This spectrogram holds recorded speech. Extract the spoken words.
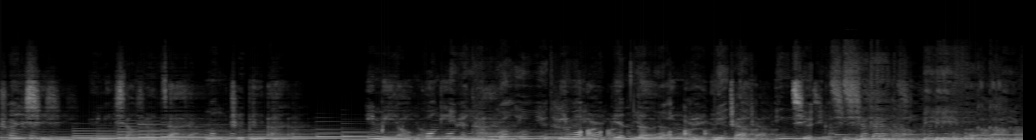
穿行与你相约在梦之彼岸。一米阳光音乐台，你我耳边的音乐驿站，情感的避风港。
